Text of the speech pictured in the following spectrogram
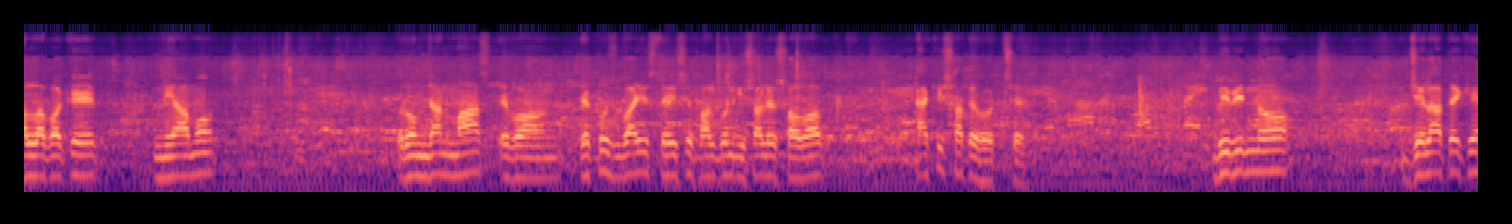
আল্লাপাকের নিয়ামত। রমজান মাস এবং একুশ বাইশ তেইশে ফাল্গুন ইশালের স্বভাব একই সাথে হচ্ছে। বিভিন্ন জেলা থেকে,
